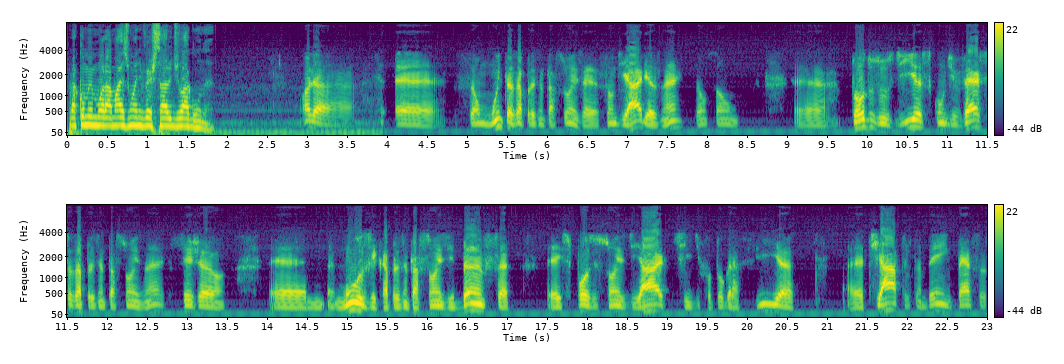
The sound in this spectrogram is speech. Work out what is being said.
para comemorar mais um aniversário de Laguna? Olha, é, são muitas apresentações, é, são diárias, né? Então são é, todos os dias com diversas apresentações, né? Seja é, é música, apresentações de dança, é, exposições de arte, de fotografia, é, teatro também, peças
